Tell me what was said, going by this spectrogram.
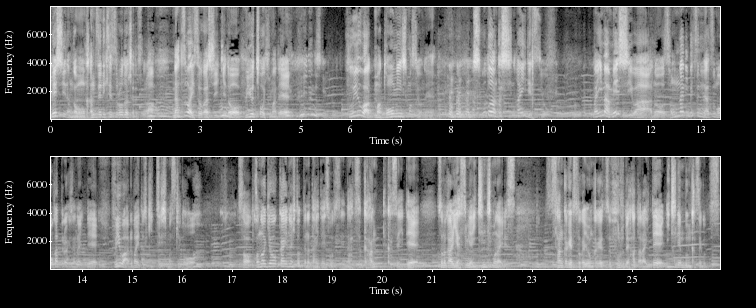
メッシなんかももう完全に季節労働者ですから夏は忙しいけど冬超暇えで冬何してる？冬はまあ冬眠しますよね。仕事なんかしないですよ。まあ今メッシはあのそんなに別に夏儲かってるわけじゃないんで冬はアルバイトきっちりしますけどそうこの業界の人ってのは大体そうですね。夏ガンって稼いでその代わり休みは1日もないです3ヶ月とか4ヶ月フルで働いて1年分稼ぐんです。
